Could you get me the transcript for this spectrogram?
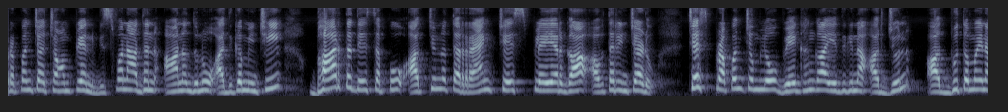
ప్రపంచ ఛాంపియన్ విశ్వనాథన్ ఆనంద్ను అధిగమించి భారతదేశపు అత్యున్నత ర్యాంక్ చెస్ ప్లేయర్గా అవతరించాడు. చెస్ ప్రపంచంలో వేగంగా ఎదిగిన అర్జున్ అద్భుతమైన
